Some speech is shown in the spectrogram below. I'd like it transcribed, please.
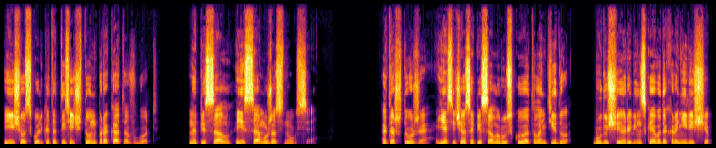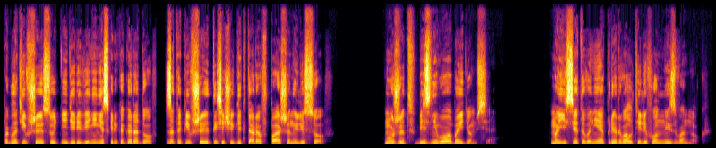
и еще сколько-то тысяч тонн проката в год. Написал и сам ужаснулся. Это что же, я сейчас описал русскую Атлантиду, Будущее Рыбинское водохранилище, поглотившее сотни деревень и несколько городов, затопившее тысячи гектаров пашин и лесов. Может, без него обойдемся? Мои сетования прервал телефонный звонок.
